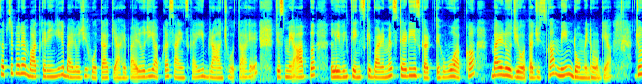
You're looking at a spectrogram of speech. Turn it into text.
सबसे पहले हम बात करेंगे कि बायोलॉजी होता क्या है। बायोलॉजी आपका साइंस का ही ब्रांच होता है, जिसमें आप लिविंग थिंग्स के बारे में स्टडीज़ करते हो। वो आपका बायोलॉजी होता है, जिसका मेन डोमेन हो गया। जो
